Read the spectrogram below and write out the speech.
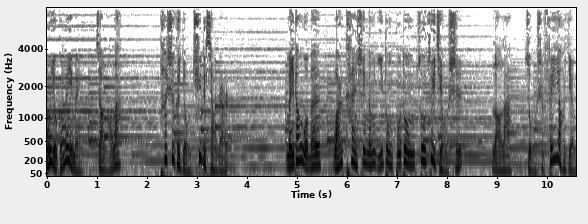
我有个妹妹叫劳拉，她是个有趣的小人儿。每当我们玩看谁能一动不动坐最久时，劳拉总是非要赢。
